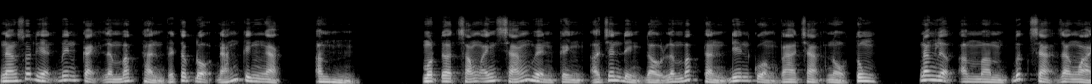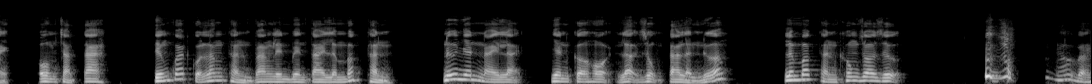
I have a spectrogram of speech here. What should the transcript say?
nàng xuất hiện bên cạnh Lâm Bắc Thần với tốc độ đáng kinh ngạc. Âm! Uhm. Một đợt sóng ánh sáng huyền kình ở trên đỉnh đầu Lâm Bắc Thần điên cuồng va chạm nổ tung, năng lượng ầm ầm bức xạ ra ngoài, ôm chặt ta. Tiếng quát của Lăng Thần vang lên bên tai Lâm Bắc Thần. Nữ nhân này lại nhân cơ hội lợi dụng ta lần nữa. Lâm Bắc Thần không do dự. Nói vậy.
